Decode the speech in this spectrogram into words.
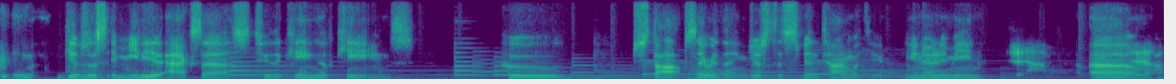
gives us immediate access to the king of kings who stops everything just to spend time with you. You know what i mean? Yeah. Um, yeah.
